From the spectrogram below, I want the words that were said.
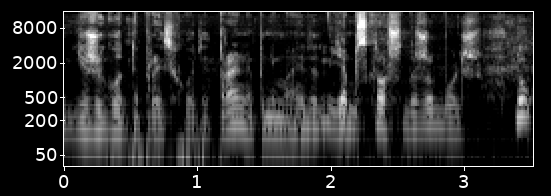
ежегодно происходит, правильно я понимаю? Это... Я бы сказал, что даже больше. Ну, ну,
